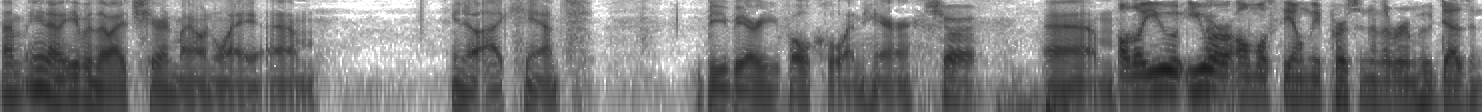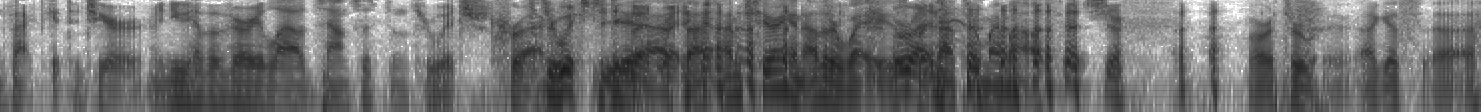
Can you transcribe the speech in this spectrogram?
um, you know, even though I cheer in my own way, um, you know, I can't be very vocal in here. Sure. Um, Although you you are almost the only person in the room who does in fact get to cheer, and you have a very loud sound system through which Correct. through which to do yeah, it. so I'm, I'm cheering in other ways, Right. but not through my mouth sure. or through. I guess uh,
